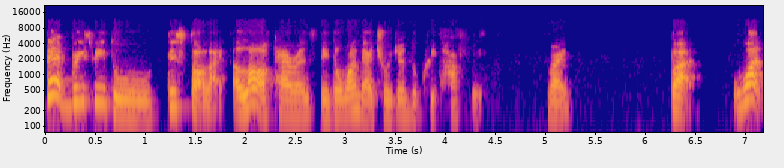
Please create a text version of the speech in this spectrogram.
that brings me to this thought like a lot of parents they don't want their children to quit halfway, right? But what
